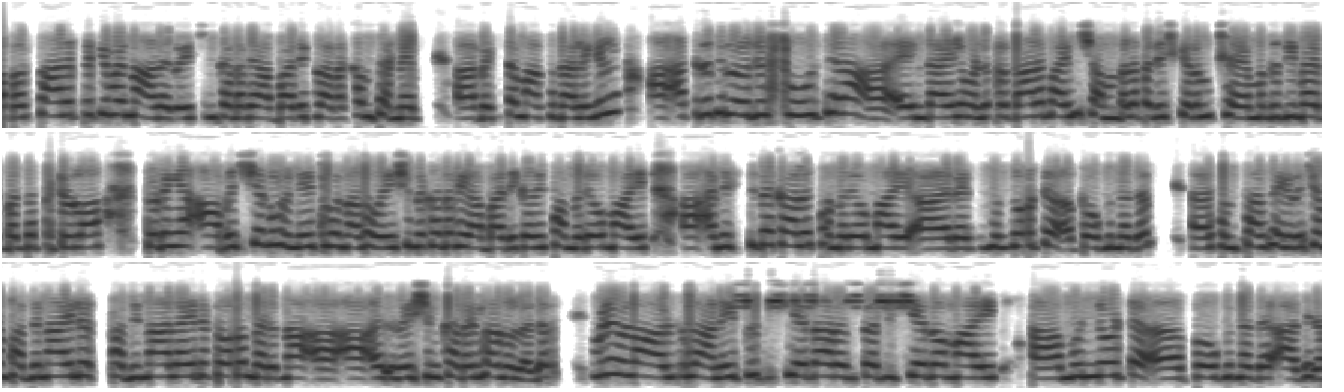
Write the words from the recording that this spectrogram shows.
അവസാനിപ്പിക്കുമെന്നാണ് റേഷൻ കട വ്യാപാരികൾ അടക്കം തന്നെ വ്യക്തമാക്കുന്ന അല്ലെങ്കിൽ അത്തരത്തിലൊരു സൂചന എന്തായാലും ഉണ്ട്. പ്രധാനമായും ശമ്പള പരിഷ്കരണം ക്ഷേമനിധിയുമായി ബന്ധപ്പെട്ടുള്ള തുടങ്ങിയ ആവശ്യങ്ങൾ ഉന്നയിച്ചുകൊണ്ടാണ് റേഷൻ കട വ്യാപാരികൾ ഈ സമരവുമായി അനിശ്ചിതകാല സമരവുമായി മുന്നോട്ട് പോകുന്നത്. സംസ്ഥാനത്ത് ഏകദേശം പതിനായിരം പതിനാലായിരത്തോളം വരുന്ന റേഷൻ കടകളാണുള്ളത്. ഇവിടെയുള്ള ആളുകളാണ് ഈ പ്രതിഷേധ പ്രതിഷേധവുമായി മുന്നോട്ട് പോകുന്നത് ആതിര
